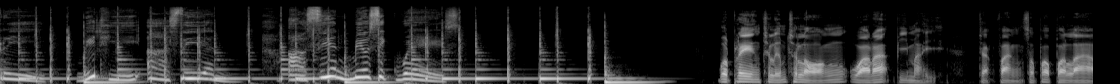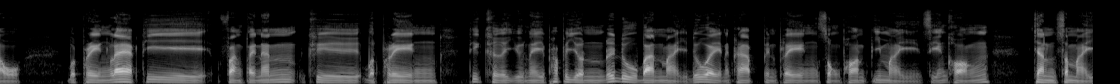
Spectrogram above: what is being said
ตรี วิถีอาเซียน ASEAN Music Waysบทเพลงเฉลิมฉลองวาระปีใหม่ จากฝั่งสปป.ลาว บทเพลงแรกที่ฟังไปนั้นคือบทเพลงที่เคยอยู่ในภาพยนตร์ฤดูบานใหม่ด้วยนะครับ เป็นเพลงส่งพรปีใหม่เสียงของจันสมัย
